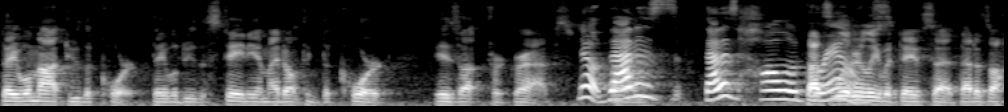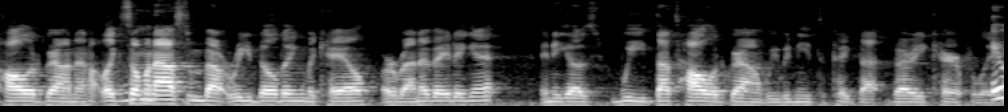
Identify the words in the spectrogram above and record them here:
they will not do the court. They will do the stadium. I don't think the court is up for grabs. No, that Um, is that is hollowed ground. That's ground. literally what Dave said. That is a hollowed ground, and like someone asked him about rebuilding McKale or renovating it, and he goes, "We that's hollowed ground. We would need to take that very carefully." It,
